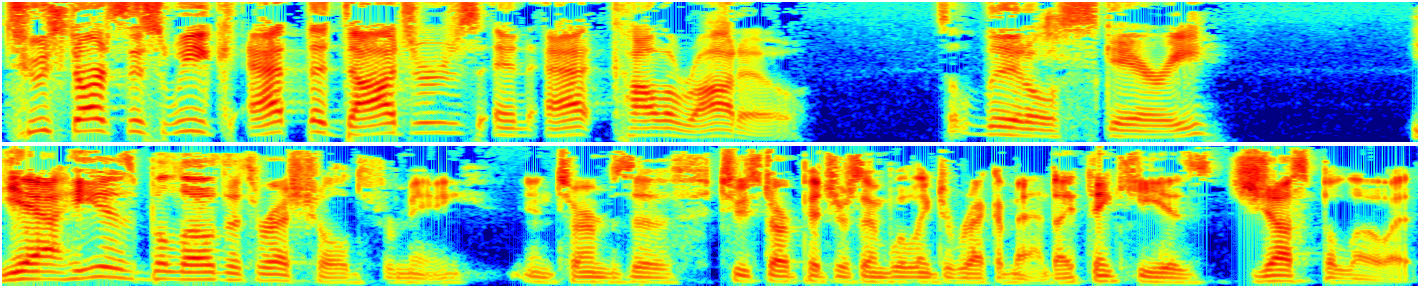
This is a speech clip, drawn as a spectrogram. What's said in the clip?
Two starts this week at the Dodgers and at Colorado. It's a little scary. Yeah, he is below the threshold for me in terms of two star pitchers I'm willing to recommend. I think he is just below it.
